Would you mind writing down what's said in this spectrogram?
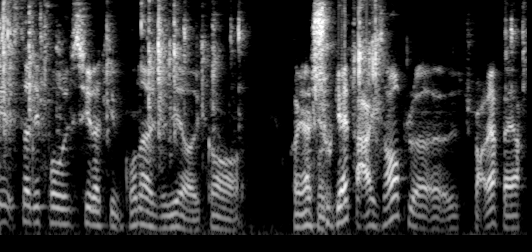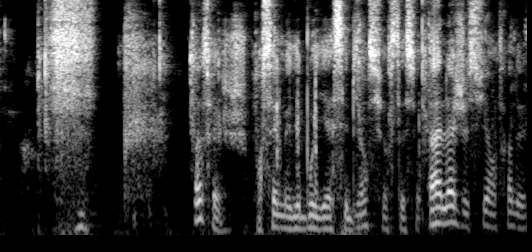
ça dépend aussi de la team qu'on a. Je veux dire, quand quand il y a Shuget, par exemple, euh, tu peux rien faire. Ah, je pensais me débrouiller assez bien sur Station. Ah là, je suis en train de.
